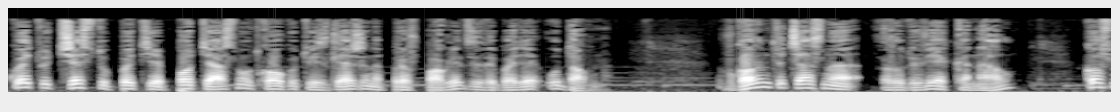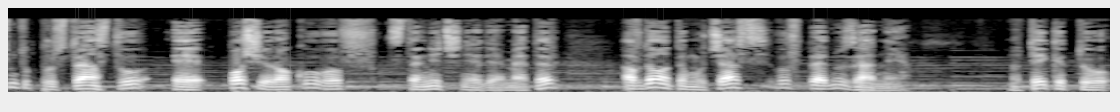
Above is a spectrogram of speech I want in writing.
което често пъти е по-тясно, отколкото изглежда на пръв поглед, за да бъде удобно. В горната част на родовия канал – Косното пространство е по-широко в страничния диаметър, а в долната му част в предно-задния. Но тъй като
